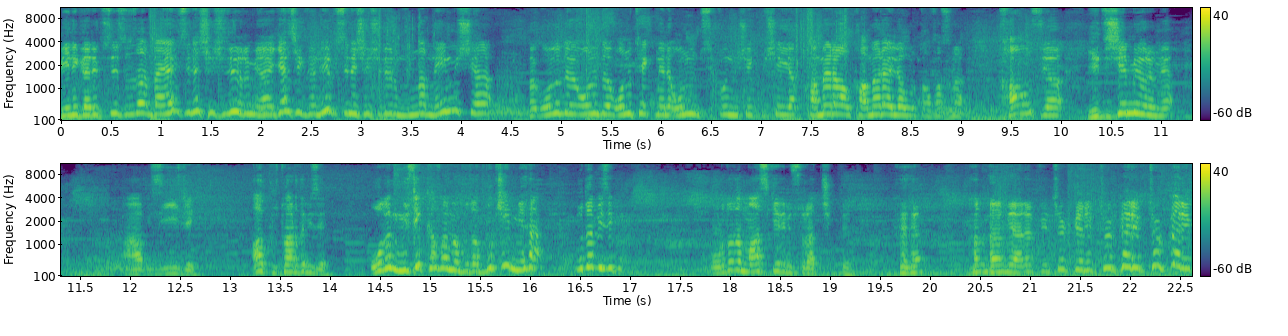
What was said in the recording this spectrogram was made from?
beni garipsiyorsunuz ama ben hepsine şaşırıyorum ya. Gerçekten hepsine şaşırıyorum. Bunlar neymiş ya? Bak onu da onu da onu tekmele onun sponunu çek bir şey yap. Kamera al kamerayla vur kafasına. Kaos ya. Yetişemiyorum ya. Aa bizi yiyecek. Aa kurtardı bizi. Oğlum müzik kafa mı bu da. Bu kim ya? Bu da bizi Orada da maskeli bir surat çıktı. Allah'ım yarabbim çok garip çok garip çok garip.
